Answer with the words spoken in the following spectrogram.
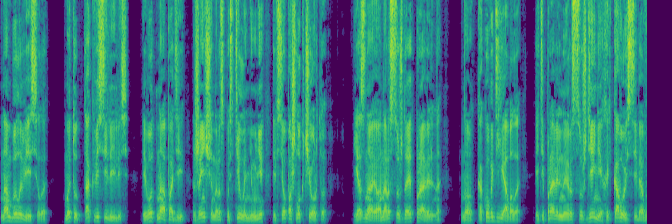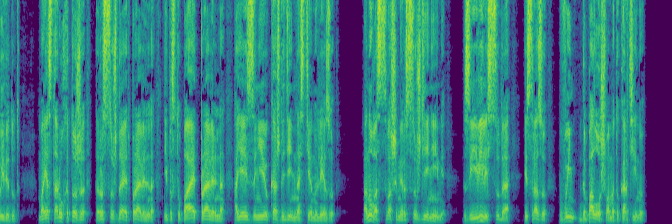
Нам было весело. Мы тут так веселились. И вот на, поди, женщина распустила нюни, и все пошло к черту. Я знаю, она рассуждает правильно, но какого дьявола? Эти правильные рассуждения хоть кого из себя выведут? Моя старуха тоже рассуждает правильно и поступает правильно, а я из-за нее каждый день на стену лезу. А ну вас с вашими рассуждениями. Заявились сюда и сразу вынь да положь вам эту картину.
